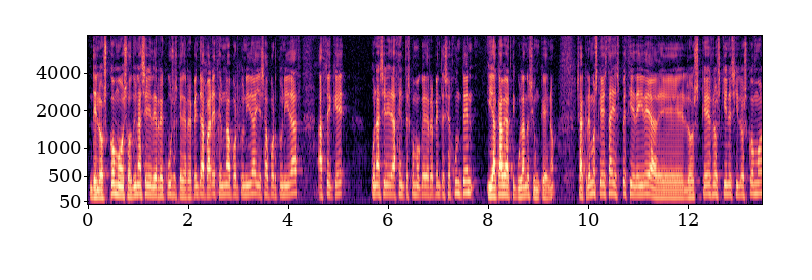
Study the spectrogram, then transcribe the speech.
de los cómo o de una serie de recursos que de repente aparecen una oportunidad y esa oportunidad hace que una serie de agentes como que de repente se junten y acabe articulándose un qué, ¿no? O sea, creemos que esta especie de idea de los qué, los quiénes y los cómo,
